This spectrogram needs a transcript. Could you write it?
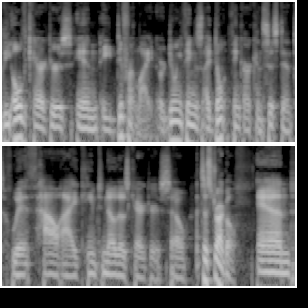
the old characters in a different light or doing things I don't think are consistent with how I came to know those characters. So it's a struggle. And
